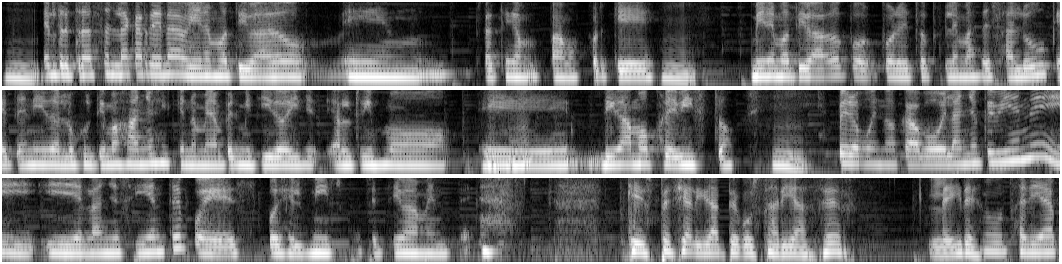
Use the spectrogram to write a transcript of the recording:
Mm. el retraso en la carrera viene motivado en prácticamente, vamos, porque Mm. Viene motivado por, por estos problemas de salud que he tenido en los últimos años y que no me han permitido ir al ritmo, eh, digamos, previsto. Mm. Pero bueno, acabó el año que viene y, y el año siguiente, pues, pues el MIR, efectivamente. ¿Qué especialidad te gustaría hacer, Leire? Me gustaría,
